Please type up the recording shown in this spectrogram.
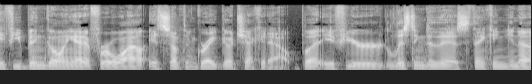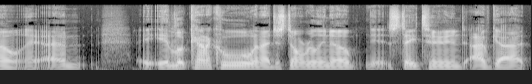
if you've been going at it for a while, it's something great. Go check it out. But if you're listening to this thinking, you know, and it looked kind of cool and I just don't really know, stay tuned. I've got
